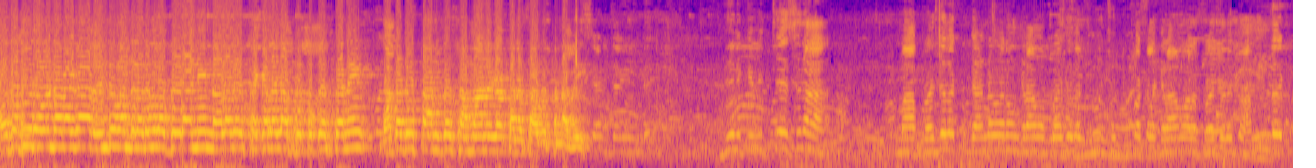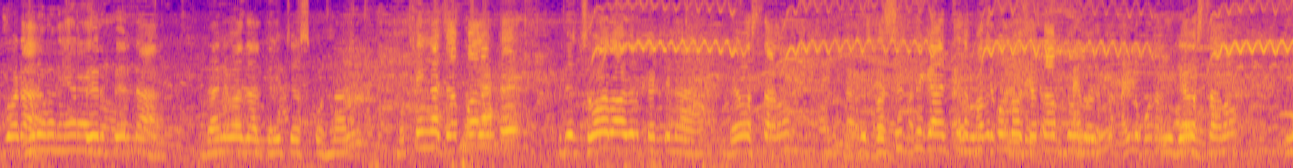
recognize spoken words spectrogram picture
మొదటి రౌండ్ అనగా రెండు వందల అడుగుల దూరాన్ని నలభై సెకండ్లలో పూర్తి చేసుకొని మొదటి స్థానంతో సమానంగా కొనసాగుతున్నవి జరిగింది. దీనికి విచ్చేసిన మా ప్రజలకు గండవరం గ్రామ ప్రజలకు చుట్టుపక్కల గ్రామాల ప్రజలకు అందరికి కూడా పేరు పేరున ధన్యవాదాలు తెలియజేసుకుంటున్నాను. ముఖ్యంగా చెప్పాలంటే ఇది చోళరాజులు కట్టిన దేవస్థానం ఇది ప్రసిద్ధిగాంచిన పదకొండవ శతాబ్దంలో ఈ దేవస్థానం. ఈ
